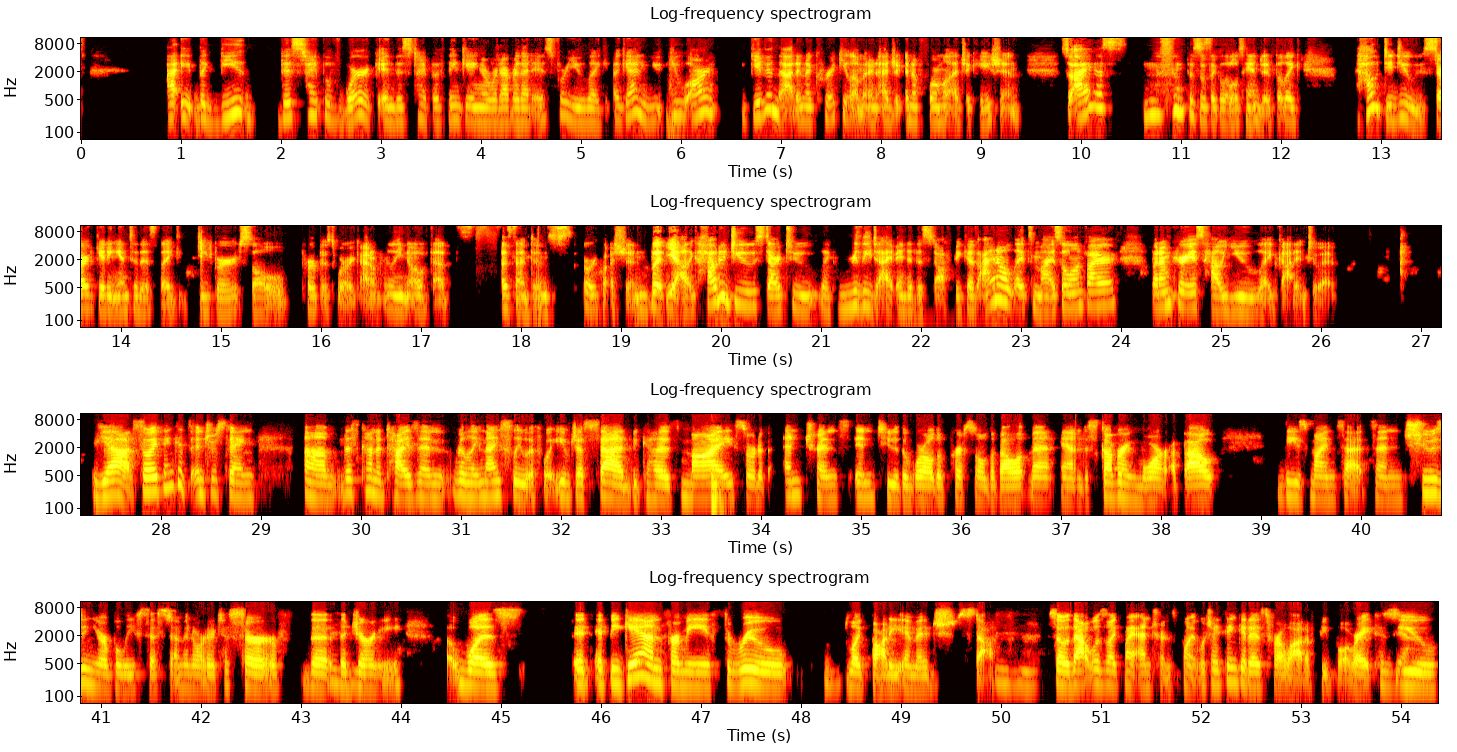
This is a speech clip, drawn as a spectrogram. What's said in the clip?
I like these this type of work and this type of thinking or whatever that is for you like again you you aren't given that in a curriculum and an edu- in a formal education. So i guess this is like a little tangent but like how did you start getting into this like deeper soul purpose work? I don't really know if that's a sentence or a question but yeah like how did you start to like really dive into this stuff? Because i know it lights my soul on fire but i'm curious how you like got into it. Yeah, so I think it's interesting. Um, this kind of ties in really nicely with what you've just said because my sort of entrance into the world of personal development and discovering more about these mindsets and choosing your belief system in order to serve the the Mhm. journey uh, was it, it began for me through like body image stuff Mhm. so that was like my entrance point which i think it is for a lot of people right because Yeah. you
